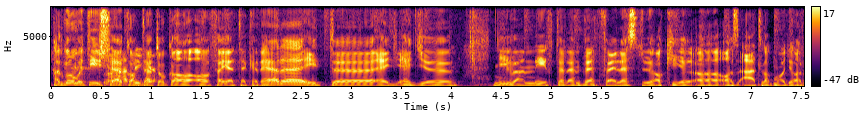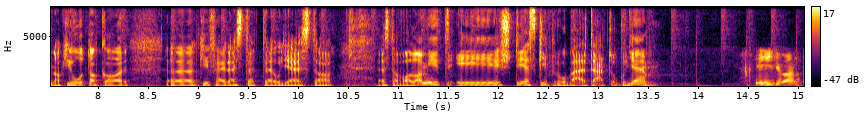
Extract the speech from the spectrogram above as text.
Hát gondolom, hogy ti is Na, hát felkaptátok a, a fejeteket erre. Itt egy, egy nyilván névtelen webfejlesztő, aki az átlag magyarnak jót akar, kifejlesztette ugye ezt a, ezt a valamit, és ti ezt kipróbáltátok, ugye? Így van.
